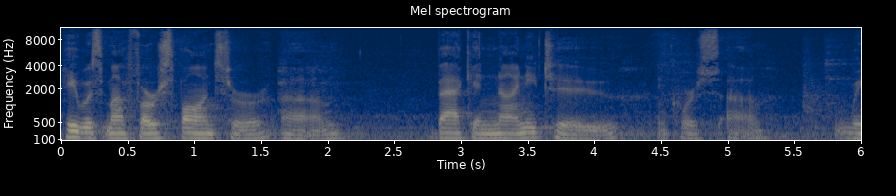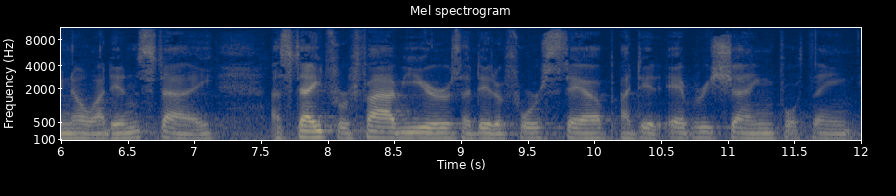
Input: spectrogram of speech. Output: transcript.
he was my first sponsor um, back in 92. Of course, uh, we know I didn't stay. I stayed for five years. I did a four step. I did every shameful thing.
